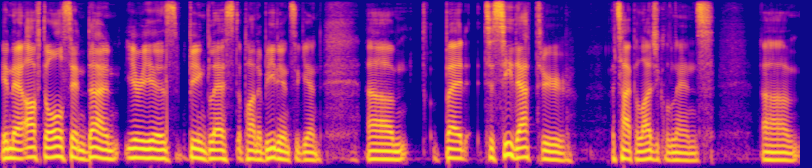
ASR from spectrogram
in that after all said and done, here he is being blessed upon obedience again. Um, but to see that through a typological lens. Um,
